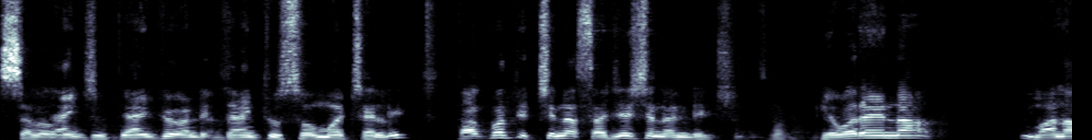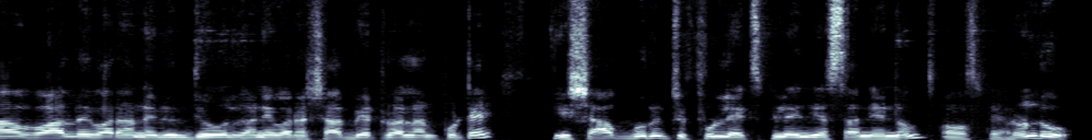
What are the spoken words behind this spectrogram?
సెలవు. థ్యాంక్ యూ థ్యాంక్ యూ అండి. థ్యాంక్ యూ సో మచ్ అండి. కాకపోతే చిన్న సజెషన్ అండి. ఎవరైనా మన వాళ్ళు ఎవరైనా నిరుద్యోగులు కానీ ఎవరైనా షాప్ పెట్టాలనుకుంటే ఈ షాప్ గురించి ఫుల్ ఎక్స్ప్లెయిన్ చేస్తాను నేను. రెండు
